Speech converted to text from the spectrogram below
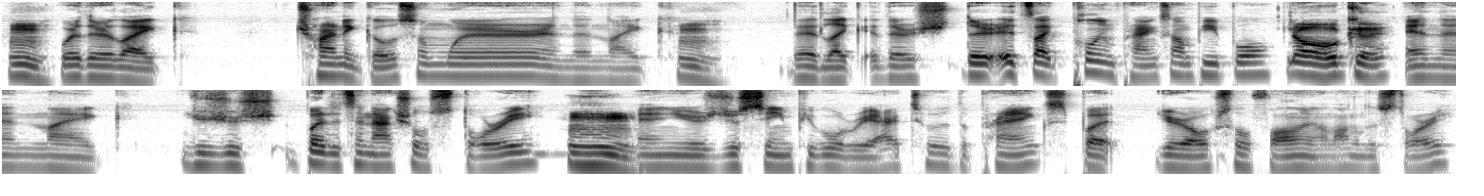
stuff. where they're like trying to go somewhere and then like Hmm. Hmm. they're like they're, sh- they're it's like pulling pranks on people Oh, okay. and then like you just but it's an actual story hmm and you're just seeing people react to it, the pranks, but you're also following along the story.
